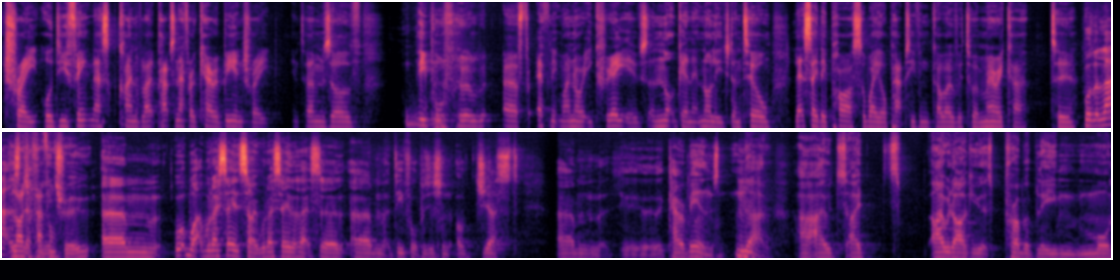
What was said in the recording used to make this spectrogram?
trait, or do you think that's kind of like perhaps an Afro Caribbean trait in terms of people who are ethnic minority creatives are not getting acknowledged until, let's say, they pass away, or perhaps even go over to America to? Well, the latter's larger definitely platform. true. Um, wh- what would I say? Sorry, would I say that that's a, um, a default position of just um, Caribbeans? No, I, I would. I, I would argue it's probably more.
